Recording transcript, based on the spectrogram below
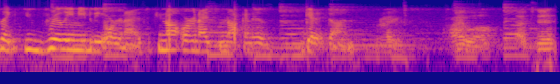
like you really need to be organized. If you're not organized, you're not going to get it done. Right. All right, well, that's it.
